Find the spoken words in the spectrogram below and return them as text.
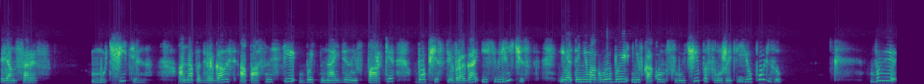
Рянсарес. Мучительно. Она подвергалась опасности быть найденной в парке в обществе врага их величеств, и это не могло бы ни в каком случае послужить ее пользу. Вы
